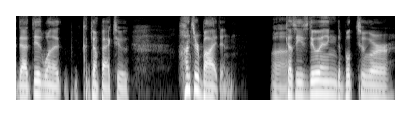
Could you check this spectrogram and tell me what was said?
that I did want to jump back to Hunter Biden. Because he's doing the book tour,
